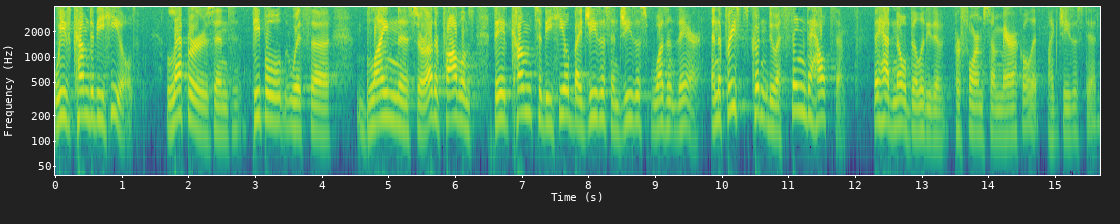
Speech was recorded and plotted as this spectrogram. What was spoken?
We've come to be healed. Lepers and people with uh, blindness or other problems, they had come to be healed by Jesus, and Jesus wasn't there. And the priests couldn't do a thing to help them. They had no ability to perform some miracle like Jesus did.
